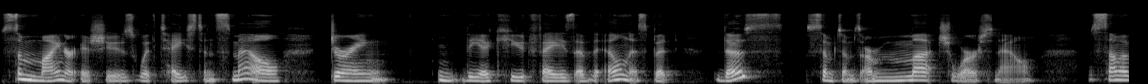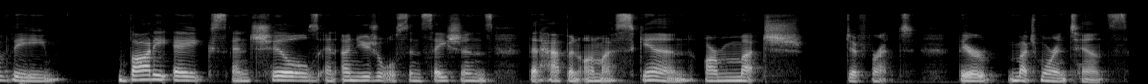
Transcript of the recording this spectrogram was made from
some minor issues with taste and smell during the acute phase of the illness, but those symptoms are much worse now. Some of the body aches and chills and unusual sensations that happen on my skin are much different. They're much more intense.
